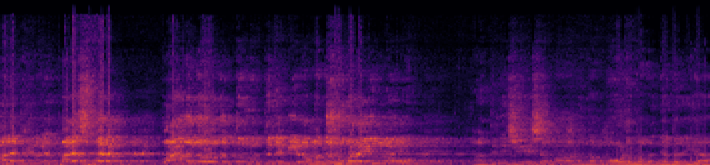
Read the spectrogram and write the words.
മലക്കുകൾ പരസ്പരം വാനലോകത്ത് പറയുന്നു. അതിനുശേഷമാണ് നമ്മോട് പറഞ്ഞത് യാ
